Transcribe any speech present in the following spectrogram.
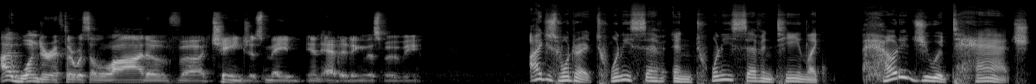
I wonder if there was a lot of uh, changes made in editing this movie. I just wonder at 27 in 2017 like how did you attach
